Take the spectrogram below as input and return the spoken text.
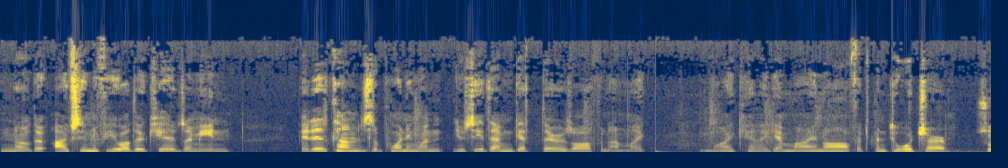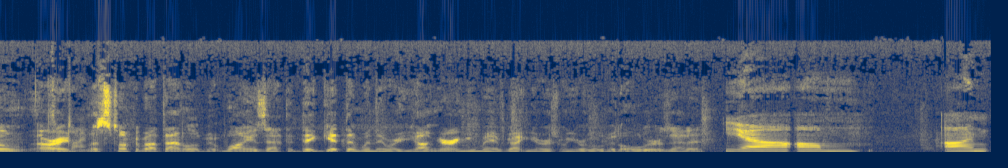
No, there, I've seen a few other kids. I mean, it is kind of disappointing when you see them get theirs off, and I'm like, why can't I get mine off? It's been torture. So, all right, Sometimes. let's talk about that a little bit. Why is that? Did they get them when they were younger, and you may have gotten yours when you were a little bit older? Is that it? Yeah, um, I'm.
